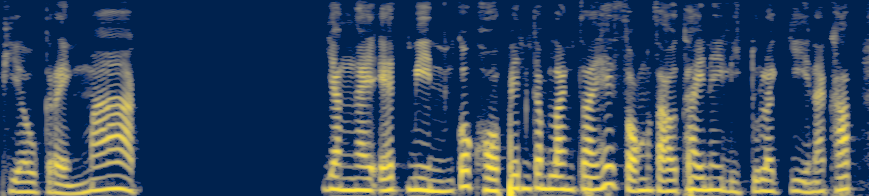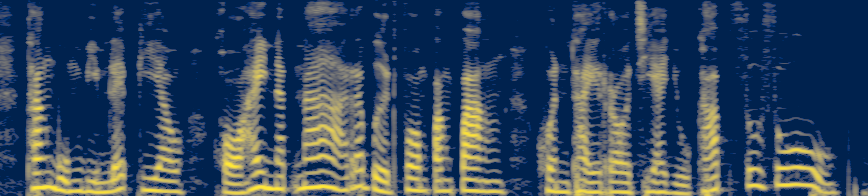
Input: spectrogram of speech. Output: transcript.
เพียวแกร่งมาก ยังไงแอดมินก็ขอเป็นกำลังใจให้สองสาวไทยในลีกตุรกีนะครับ ทั้งบุ๋มบิ๋มและเพียว ขอให้นัดหน้าระเบิดฟอร์มปังๆ คนไทยรอเชียร์อยู่ครับ สู้ๆ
